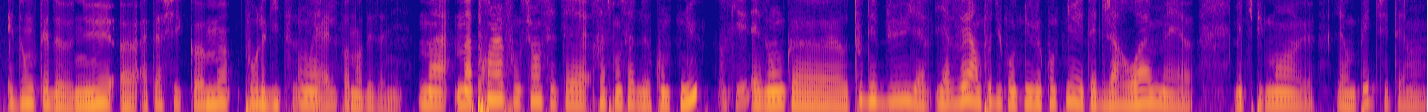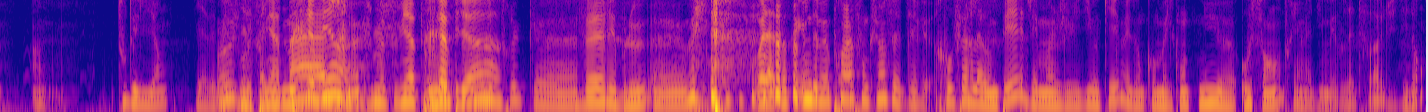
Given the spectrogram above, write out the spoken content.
Et donc, tu es devenue euh, attachée com pour le guide social ouais. pendant des années ma, ma, première fonction, c'était responsable de contenu. Okay. Et donc, euh, au tout début, il y, y, avait un peu du contenu. Le contenu était déjà roi, mais, euh, mais typiquement, la homepage, c'était un, un, tout des liens. Il y avait, oui, même, je, me souviens très bien. je me souviens très bien. De trucs, Vert et bleu. oui. voilà, donc une de mes premières fonctions, c'était refaire la homepage. Et moi, je lui ai dit, OK, mais donc on met le contenu au centre. Et il m'a dit, mais vous êtes folle. J'ai dit, non.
